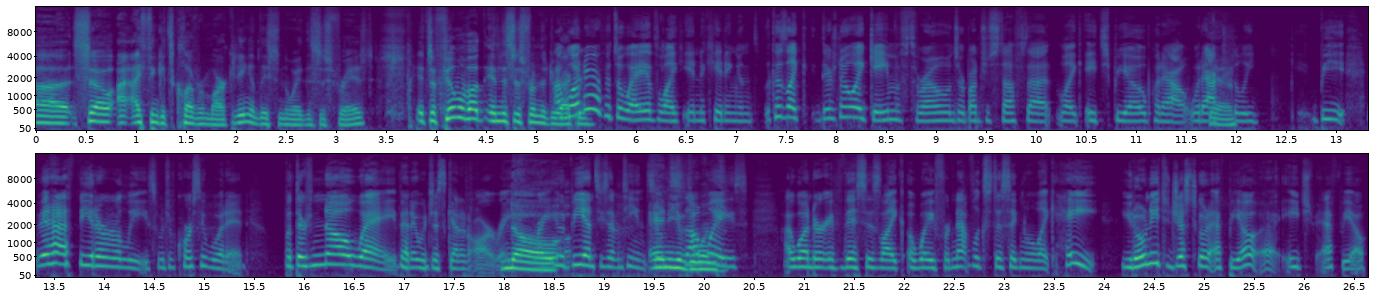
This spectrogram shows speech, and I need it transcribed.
Uh, so I, I think it's clever marketing, at least in the way this is phrased. It's a film about, and this is from the director. I wonder if it's a way of like indicating, and because like there's no like Game of Thrones or a bunch of stuff that like HBO put out would actually be if it had a theater release, which of course it wouldn't. But there's no way that it would just get an R rating. No. right? it would be NC-17. So in some ones- ways, I wonder if this is like a way for Netflix to signal, like, hey, you don't need to just go to FBO, uh, H, FBO,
